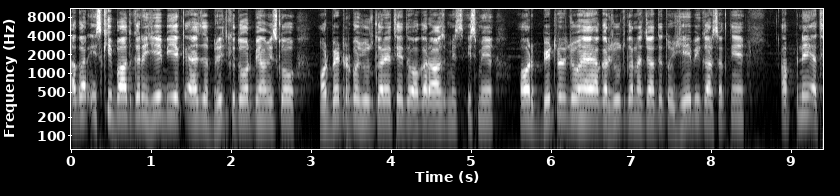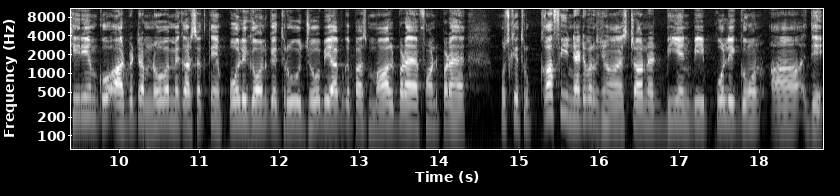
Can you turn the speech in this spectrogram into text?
अगर इसकी बात करें, ये भी एक एज ए ब्रिज के तौर पे हम इसको और बेटर को यूज़ करे थे तो अगर आज इसमें और बेटर जो है अगर यूज़ करना चाहते तो ये भी कर सकते हैं। अपने अथीरियम को आर्बिट्रम नोवा में कर सकते हैं। पोलीगॉन के थ्रू जो भी आपके पास माल पड़ा है फंड पड़ा है, उसके थ्रू काफ़ी नेटवर्क जहाँ StarkNet B N B Polygon दे।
